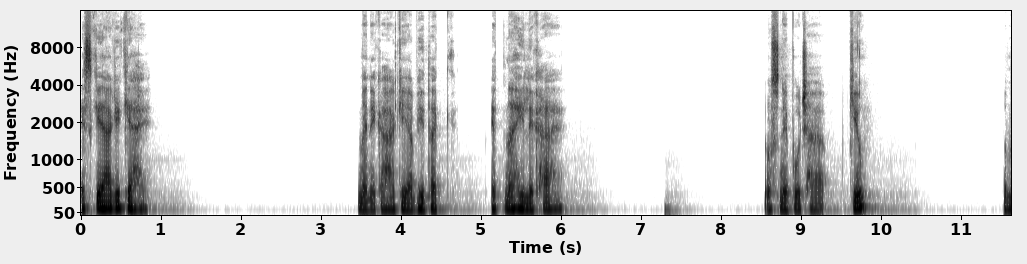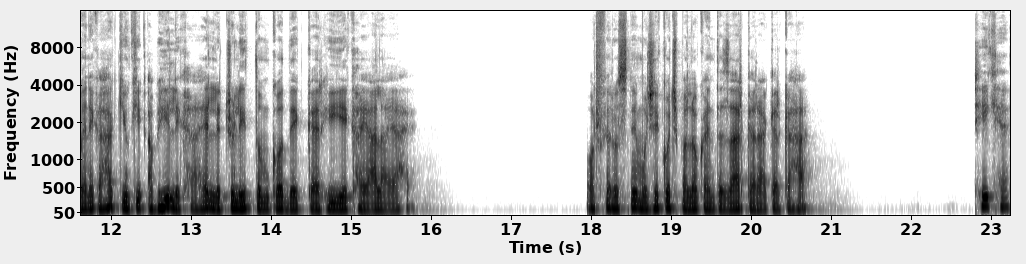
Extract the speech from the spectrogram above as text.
इसके आगे क्या है? मैंने कहा कि अभी तक इतना ही लिखा है। उसने पूछा, क्यों? तो मैंने कहा, क्योंकि अभी लिखा है, लिटरली तुमको देखकर ही ये ख्याल आया है। और फिर उसने मुझे कुछ पलों का इंतज़ार कराकर कहा, ठीक है,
